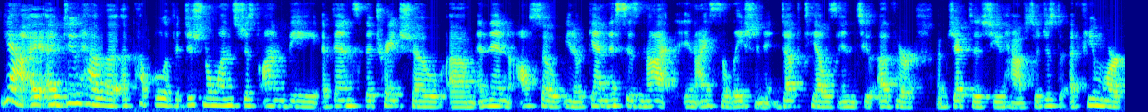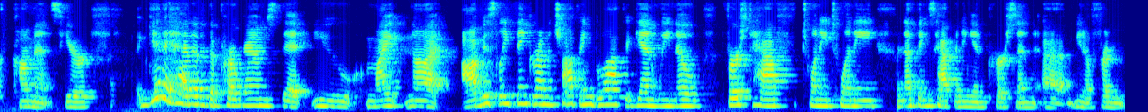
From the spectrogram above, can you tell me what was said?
Yeah, I, I do have a, a, couple of additional ones just on the events, the trade show, um, and then also, you know, again, this is not in isolation. It dovetails into other objectives you have. So just a few more comments here. Get ahead of the programs that you might not obviously think are on the chopping block. Again, we know first half 2020, nothing's happening in person. Uh, you know, from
